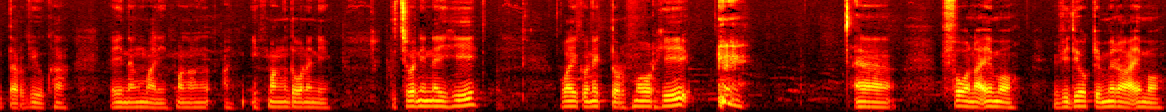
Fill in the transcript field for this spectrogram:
interview kha. Ei nang mani mang i mang don ani ti chuanin nei hi y connector more hi. Uh, phone a emo video camera emo.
